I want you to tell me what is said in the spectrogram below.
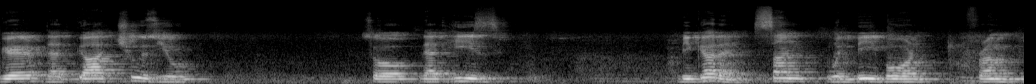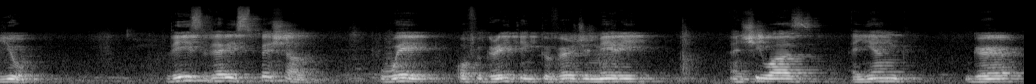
girl that God choose you so that his begotten son will be born from you. This very special way of greeting to Virgin Mary, and she was a young girl.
